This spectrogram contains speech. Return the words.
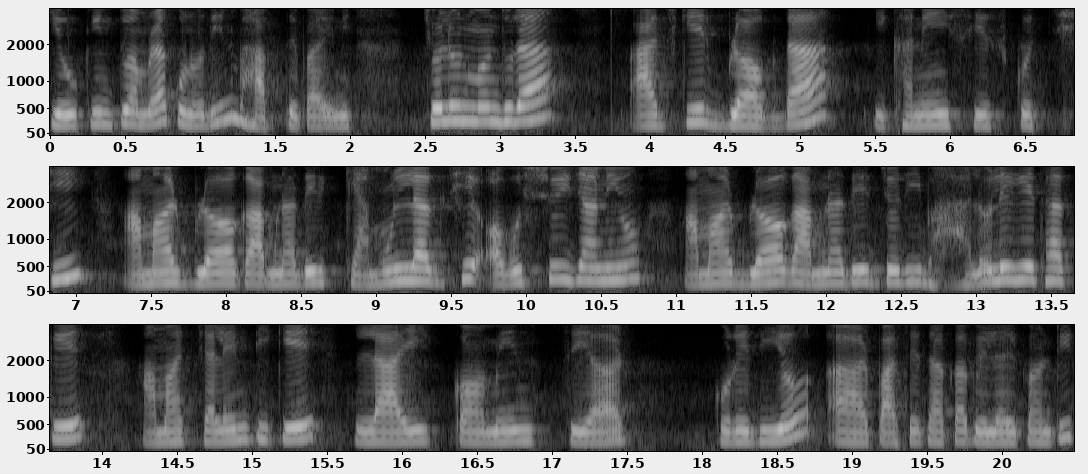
কেউ কিন্তু আমরা কোনো দিন ভাবতে পারিনি। চলুন বন্ধুরা, আজকের ব্লগটা এখানেই শেষ করছি। আমার ব্লগ আপনাদের কেমন লাগছে অবশ্যই জানিও। আমার ব্লগ আপনাদের যদি ভালো লেগে থাকে, আমার চ্যানেলটিকে লাইক, কমেন্ট, শেয়ার করে দিও আর পাশে থাকা বেলাইকনটি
